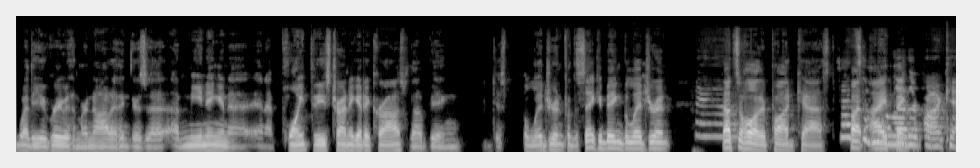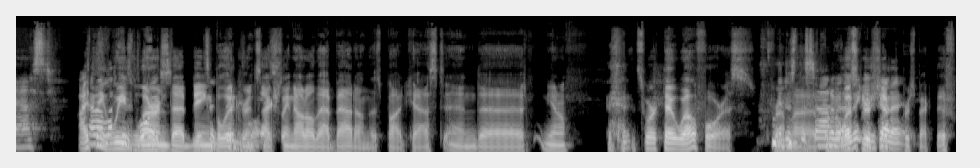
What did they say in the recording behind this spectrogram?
whether you agree with him or not. I think there's a, a meaning and a, and a point that he's trying to get across without being just belligerent for the sake of being belligerent. That's a whole other podcast. That's but a I whole think other podcast. I And I think like we've learned voice. that being It's a good belligerent's actually not all that bad on this podcast, and uh, you know, it's worked out well for us from, just uh, the a, sound from a of it, I think he's got listenership a- perspective.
